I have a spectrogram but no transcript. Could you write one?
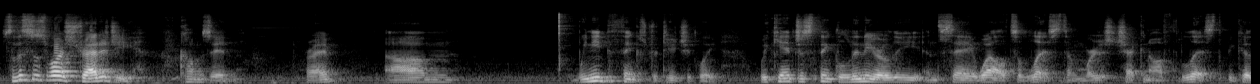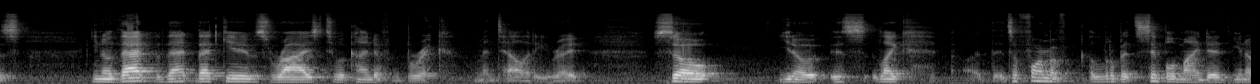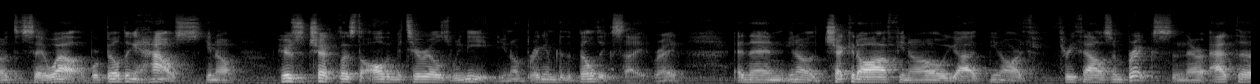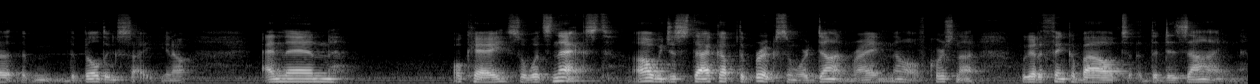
So this is where strategy comes in, right? Um, we need to think strategically. We can't just think linearly and say, well, it's a list and we're just checking off the list because, you know, that, that, that gives rise to a kind of brick mentality, right? So, you know, it's like, it's a form of a little bit simple-minded, you know, to say, well, we're building a house, you know, here's a checklist of all the materials we need, you know, bring them to the building site, right? And then, you know, check it off, you know, we got, you know, our 3,000 bricks and they're at the, the, the building site, you know. And then, okay, so what's next? Oh, we just stack up the bricks and we're done, right? No, of course not. We got to think about the design.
